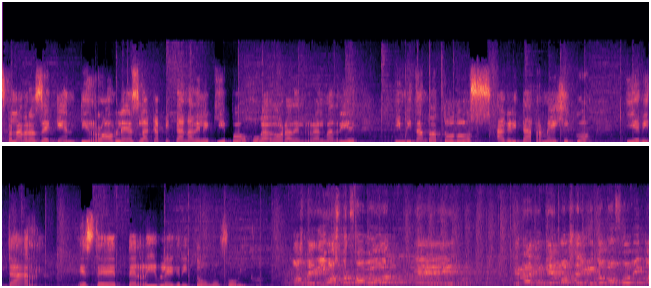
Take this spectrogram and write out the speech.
Las palabras de Kenty Robles, la capitana del equipo, jugadora del Real Madrid, invitando a todos a gritar México y evitar este terrible grito homofóbico. Os pedimos por favor que erradiquemos el grito homofóbico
